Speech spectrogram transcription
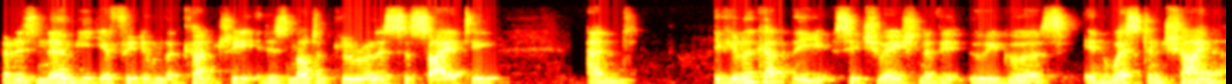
There is no media freedom in the country. It is not a pluralist society. And if you look at the situation of the Uyghurs in Western China,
